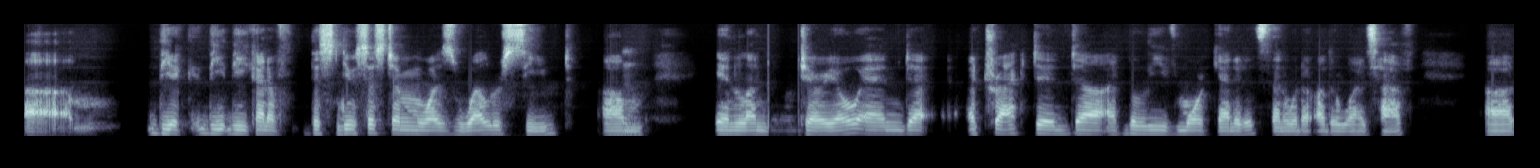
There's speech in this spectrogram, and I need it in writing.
um, the the the kind of this new system was well received um, in London, Ontario, and uh, attracted, uh, I believe, more candidates than would otherwise have. Uh,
